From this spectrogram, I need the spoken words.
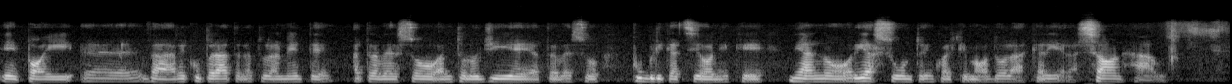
e poi eh, va recuperata naturalmente attraverso antologie, attraverso pubblicazioni che ne hanno riassunto in qualche modo la carriera. Son House.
